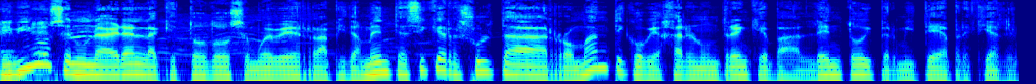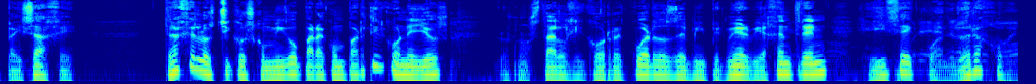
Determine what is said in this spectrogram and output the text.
Vivimos en una era en la que todo se mueve rápidamente, así que resulta romántico viajar en un tren que va lento y permite apreciar el paisaje. Traje a los chicos conmigo para compartir con ellos los nostálgicos recuerdos de mi primer viaje en tren que hice cuando era joven.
